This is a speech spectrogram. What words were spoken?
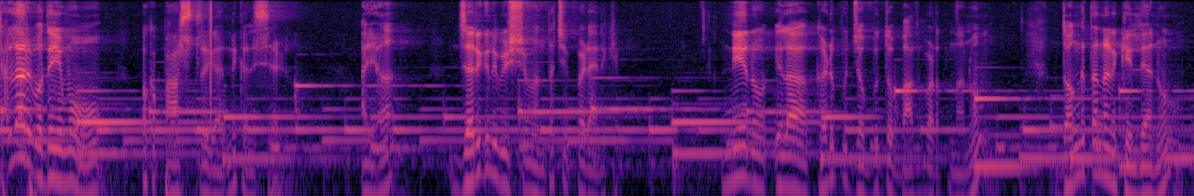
తెల్లారి ఉదయము ఒక పాస్టర్ గారిని కలిశాడు. అయ్యా జరిగిన విషయం అంతా చెప్పాడు ఆయనకి. నేను ఇలా కడుపు జబ్బుతో బాధపడుతున్నాను. దొంగతనానికి వెళ్ళాను.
